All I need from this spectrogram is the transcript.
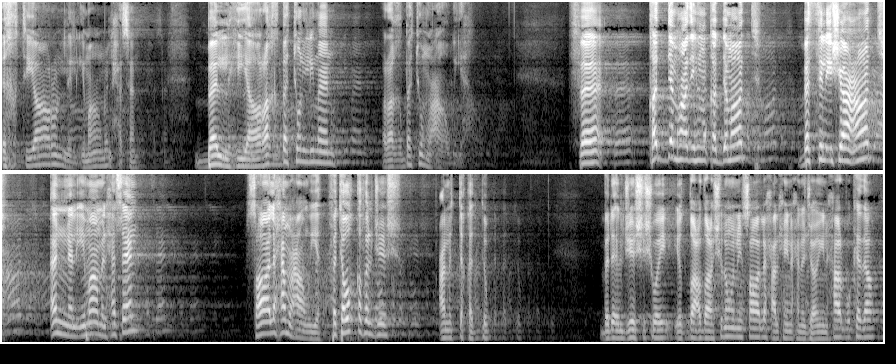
اختيار للإمام الحسن بل هي رغبة لمن؟ رغبة معاوية. فقدم هذه المقدمات بث الإشاعات أن الإمام الحسن صالح معاوية فتوقف الجيش عن التقدم. بدأ الجيش شوي يتضعضع شلون يصالح؟ الحين إحنا جايين حرب وكذا.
